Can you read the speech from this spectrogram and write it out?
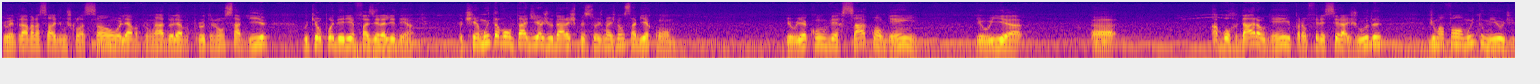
Eu entrava na sala de musculação, olhava para um lado, olhava para o outro, eu não sabia o que eu poderia fazer ali dentro. Eu tinha muita vontade de ajudar as pessoas, mas não sabia como. Eu ia conversar com alguém, eu ia uh, abordar alguém para oferecer ajuda de uma forma muito humilde.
